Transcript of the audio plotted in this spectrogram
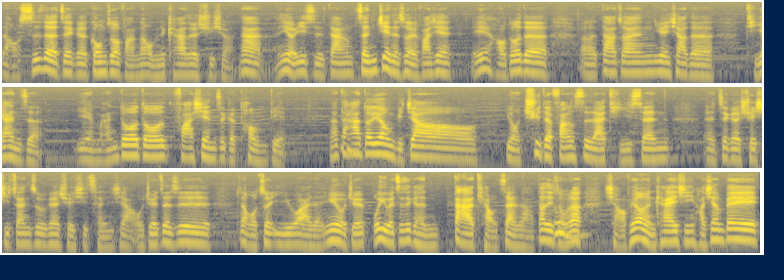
老师的这个工作坊当中，我们就看到这个需求，那很有意思。当增建的时候也发现，诶，好多的呃大专院校的提案者也蛮多都发现这个痛点，那大家都用比较。有趣的方式来提升，呃，这个学习专注跟学习成效，我觉得这是让我最意外的，因为我觉得我以为这是个很大的挑战啦，到底怎么让小朋友很开心，好像被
